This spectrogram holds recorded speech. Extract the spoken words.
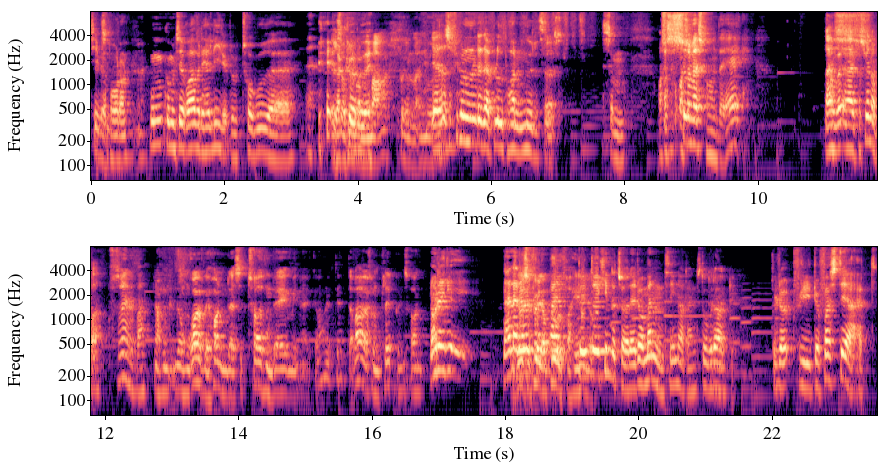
tv-reporteren. Hun kom til at røre ved det her lige, der blev trukket ud af... Ja. eller altså, kørt ud af. mark på en eller anden måde. Ja, og så fik hun det der blod på hånden midlertidigt. Som... Og så, Og så- og så vasker hun det af. Nej, hun, nej, forsvinder bare. Forsvinder det bare. Når hun, når hun rører ved hånden der, så tørrede hun det af, mener jeg. Gør hun ikke det? Der var i hvert fald en plet på hendes hånd. Nå, det er ikke... Nej, nej, Det var selvfølgelig nej, blod fra hende, Det, det, er ikke hende, der tør det. Det var manden senere, da han stod ved døren. Fordi det, var, fordi det var først der, at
